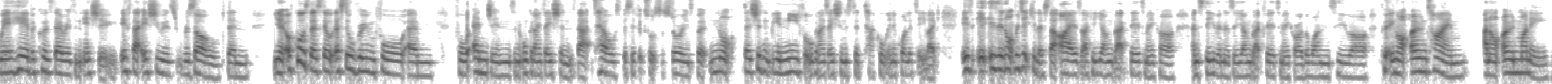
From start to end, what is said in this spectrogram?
We're here because there is an issue. If that issue is resolved, then you know, of course, there's still there's still room for um, for engines and organizations that tell specific sorts of stories but not there shouldn't be a need for organizations to tackle inequality. Like is is it not ridiculous that i as like a young black theatre maker and stephen as a young black theatre maker are the ones who are putting our own time and our own money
